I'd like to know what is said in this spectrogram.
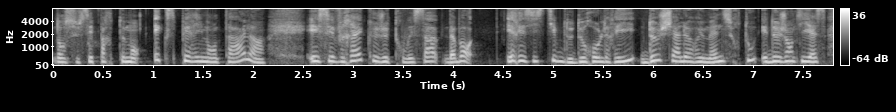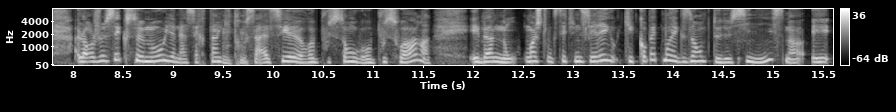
dans ce sépartement expérimental. Et c'est vrai que je trouvais ça d'abord irrésistible de drôlerie, de chaleur humaine surtout et de gentillesse. Alors je sais que ce mot, il y en a certains qui trouvent ça assez euh, repoussant ou repoussoir. Eh ben non, moi je trouve que c'est une série qui est complètement exempte de cynisme et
